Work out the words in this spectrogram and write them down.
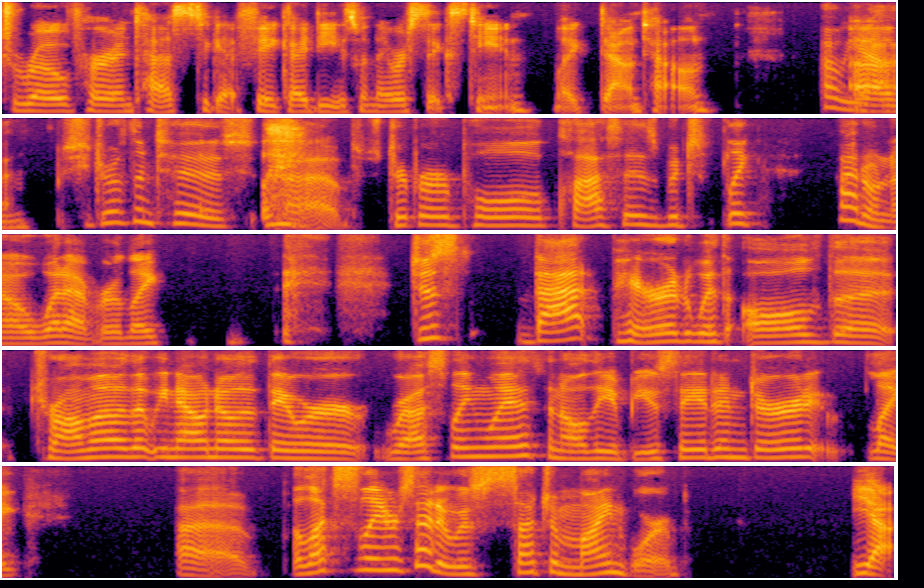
drove her and Tess to get fake IDs when they were 16, like downtown. Oh yeah, um, she drove them to uh, stripper pole classes, which like I don't know, whatever. Like, just that paired with all the trauma that we now know that they were wrestling with and all the abuse they had endured, like uh Alexis later said it was such a mind warp. Yeah,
